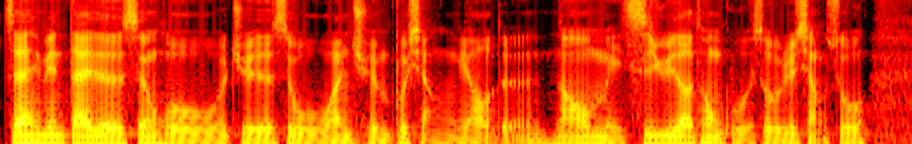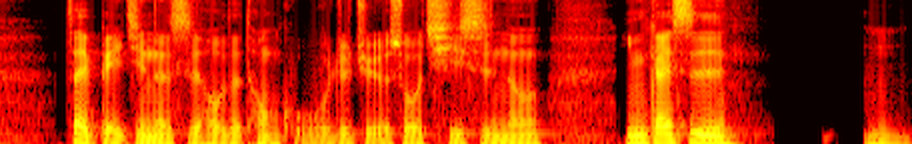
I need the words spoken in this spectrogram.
在那边待着的生活，我觉得是我完全不想要的。然后每次遇到痛苦的时候，我就想说，在北京的时候的痛苦，我就觉得说，其实呢，应该是，嗯。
